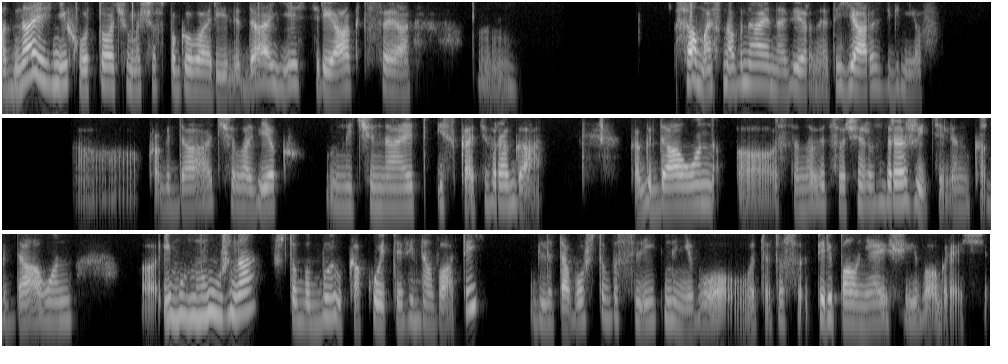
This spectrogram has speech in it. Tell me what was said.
Одна из них- вот то, о чем мы сейчас поговорили, да. Есть реакция, самая основная, наверное- это ярость, гнев. А, когда человек начинает искать врага, когда он, а, становится очень раздражителен, когда он, а, ему нужно, чтобы был какой-то виноватый для того, чтобы слить на него вот эту переполняющую его агрессию.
